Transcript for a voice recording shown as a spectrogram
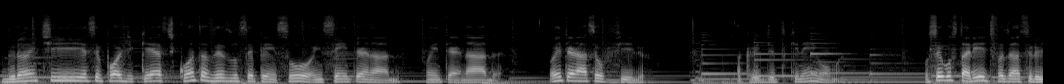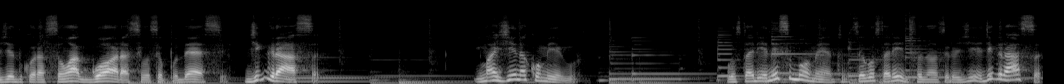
durante esse podcast, quantas vezes você pensou em ser internado ou internada ou internar seu filho? Acredito que nenhuma. Você gostaria de fazer uma cirurgia do coração agora, se você pudesse? De graça. Imagina comigo. Gostaria nesse momento, você gostaria de fazer uma cirurgia de graça?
